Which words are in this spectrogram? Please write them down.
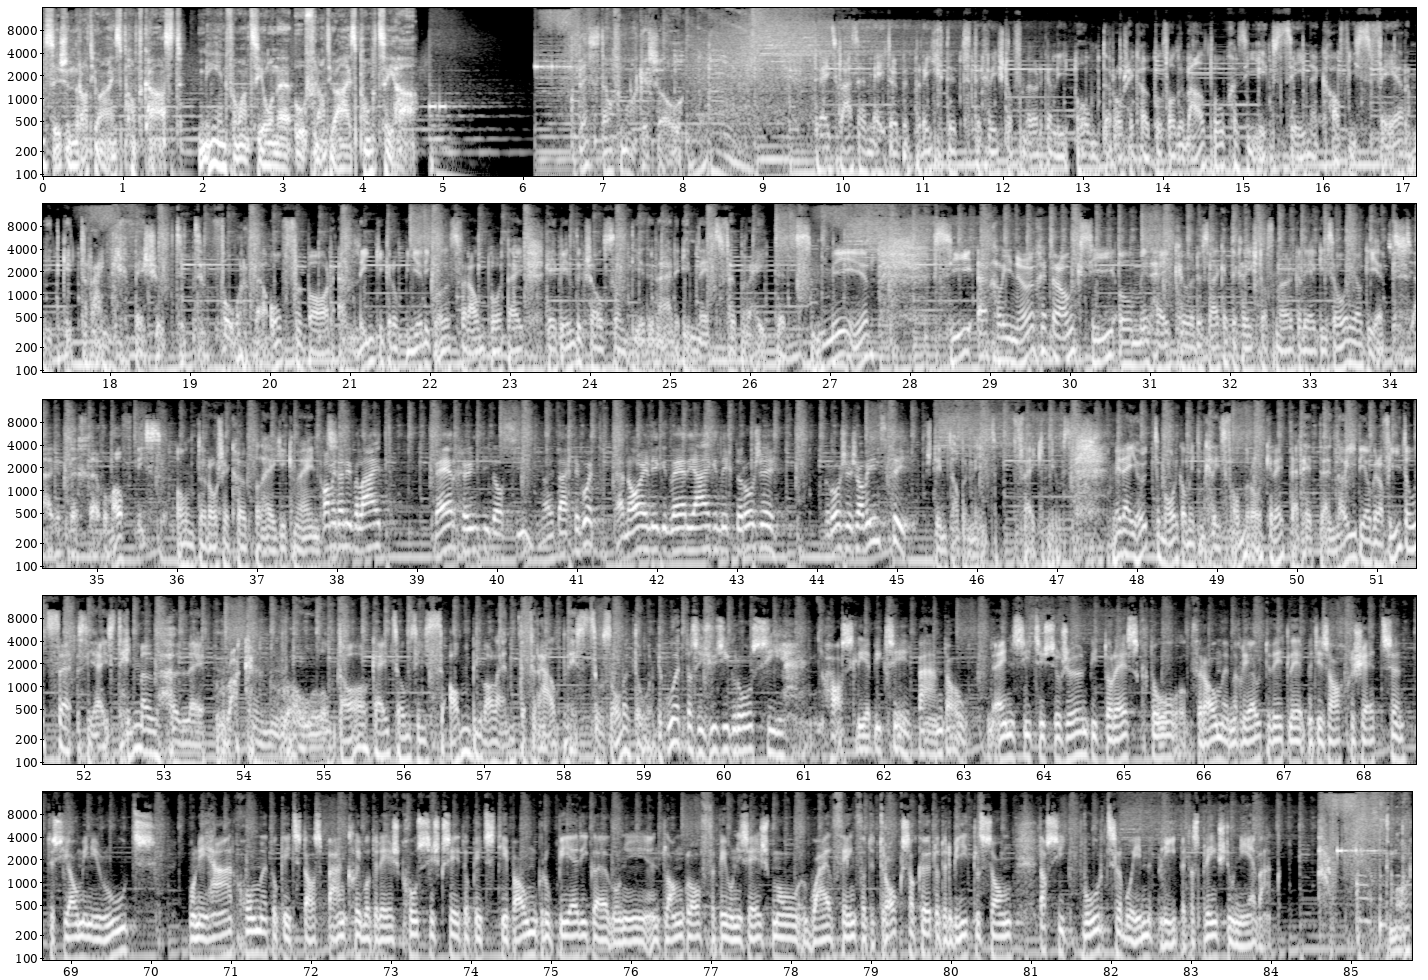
Das ist ein Radio 1 Podcast. Mehr Informationen auf radio1.ch. Best auf Morgenshow. Ihr habt es gelesen, wir haben darüber berichtet, der Christoph Mörgeli und der Roger Köppel von der Weltwoche sind im Szenen-Café mit Getränk beschüttet worden. Offenbar eine linke Gruppierung, die das verantwortet hat, haben Bilder geschossen und die dann im Netz verbreitet. Wir waren ein bisschen näher dran und wir haben gehört sagen, der Christoph Mörgeli hat so reagiert. Sind sie eigentlich äh, vom Aufbissen? Und der Roger Köppel hat gemeint, Ich habe mir dann überlegt, wer könnte das sein? Dann ich dachte, gut, der Neuling wäre ja eigentlich der Roger, der Roger Schawinski. Stimmt aber nicht. Fake News. Wir haben heute Morgen mit dem Chris von Rohr geredet. Er hat eine neue Biografie draussen. Sie heisst Himmel, Hölle, Rock'n'Roll. Und da geht es um sein ambivalente Verhältnis zu Solothurn. Ja gut, das war unsere grosse Hassliebe in Bern auch. Einerseits ist es so schön, pittoresk hier. Vor allem, wenn man ein älter wird, lernt man die Sachen schätzen. Das sind auch meine Roots. Wo ich herkomme, da gibt es das Bänkchen, wo der erste Kuss war, da gibt es die Baumgruppierungen, wo ich entlang gelaufen bin, wo ich das erste Mal Wild Thing von den Trogs gehört oder den Beatles-Song. Das sind die Wurzeln, die immer bleiben. Das bringst du nie weg.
